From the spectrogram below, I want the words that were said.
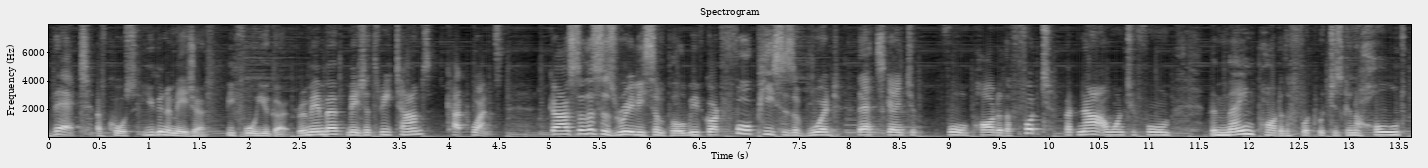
that, of course, you're going to measure before you go. Remember, measure three times, cut once. Guys, so this is really simple. We've got four pieces of wood that's going to form part of the foot, but now I want to form the main part of the foot, which is going to hold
